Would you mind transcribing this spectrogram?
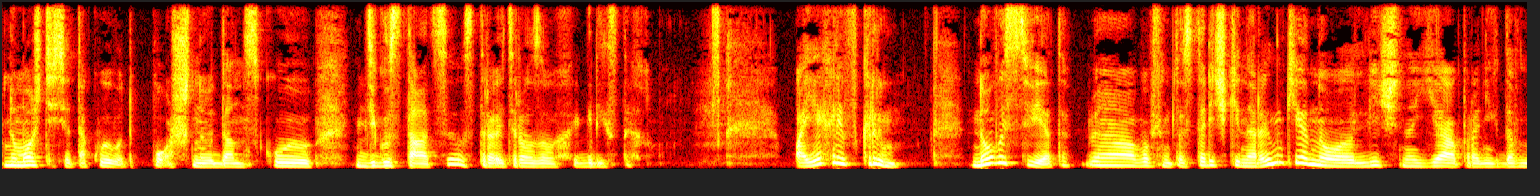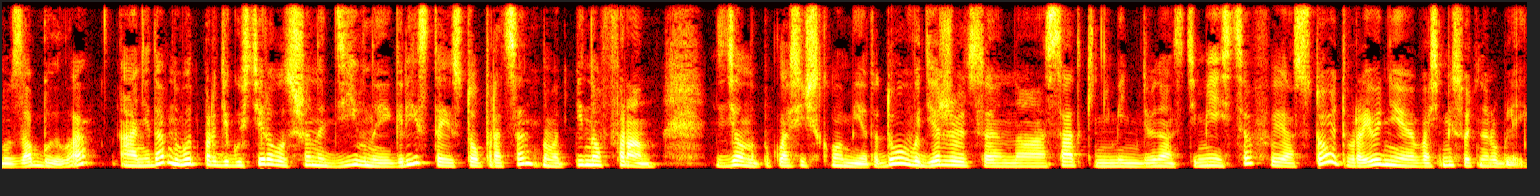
Но можете себе такую вот пошную донскую дегустацию устроить розовых игристых. Поехали в Крым. Новый свет. Э, в общем-то, старички на рынке, но лично я про них давно забыла. А недавно вот продегустировала совершенно дивное игристое и стопроцентного пино фран. Сделано по классическому методу, выдерживается на осадке не менее 12 месяцев и стоит в районе 8 сотен рублей.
